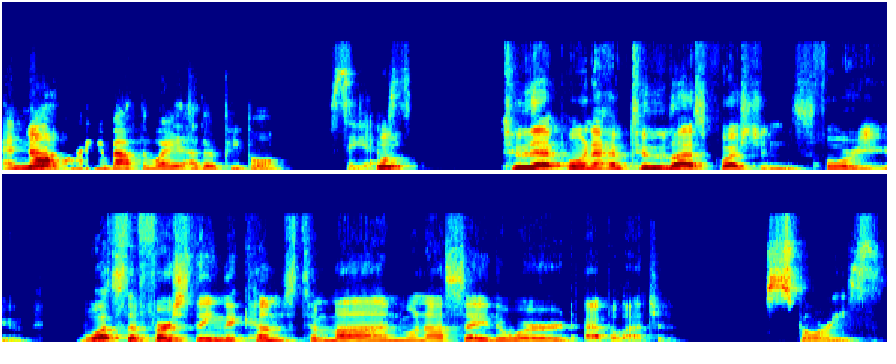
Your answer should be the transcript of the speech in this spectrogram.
and not worrying about the way other people see us. Well, to that point, I have two last questions for you. What's the first thing that comes to mind when I say the word Appalachia? Stories.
